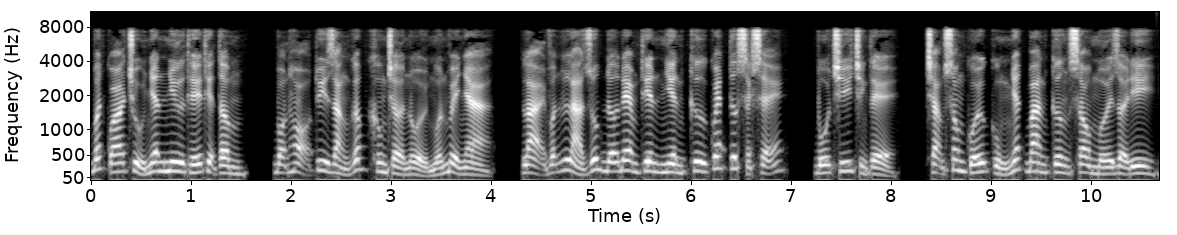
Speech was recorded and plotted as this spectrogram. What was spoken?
Bất quá chủ nhân như thế thiện tâm, bọn họ tuy rằng gấp không chờ nổi muốn về nhà, lại vẫn là giúp đỡ đem thiên nhiên cư quét tước sạch sẽ, bố trí trình tề, chạm xong cuối cùng nhất ban cương sau mới rời đi.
